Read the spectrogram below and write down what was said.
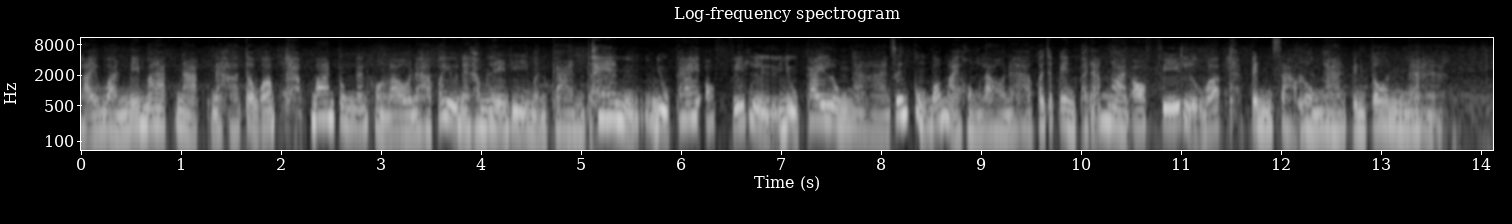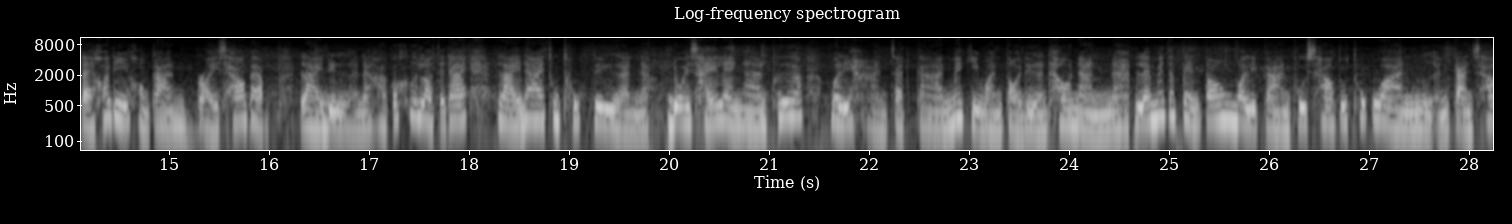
หลายวันไม่มากนักนะคะ แต่ว่าบ้านตรงนั้นของเรานะคะ ก็อยู่ในทำเลดีเหมือนกัน เช่น อยู่ใกล้ออฟฟิศหรืออยู่ใกล้โรงงาน ซึ่งกลุ่มเป้าหมายของเรานะคะ ก็จะเป็นพนักงานออฟฟิศหรือว่าเป็นสาวโรงงานเป็นต้นนะคะ แต่ข้อดีของการปล่อยเช่าแบบรายเดือนนะคะ ก็คือเราจะได้รายได้ทุกๆเดือนนะโดยใช้แรงงานเพื่อบริหารจัดการไม่กี่วันต่อเดือนเท่านั้นนะะและไม่จำเป็นต้องบริการผู้เช่าทุกๆวันเหมือนการเช่า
